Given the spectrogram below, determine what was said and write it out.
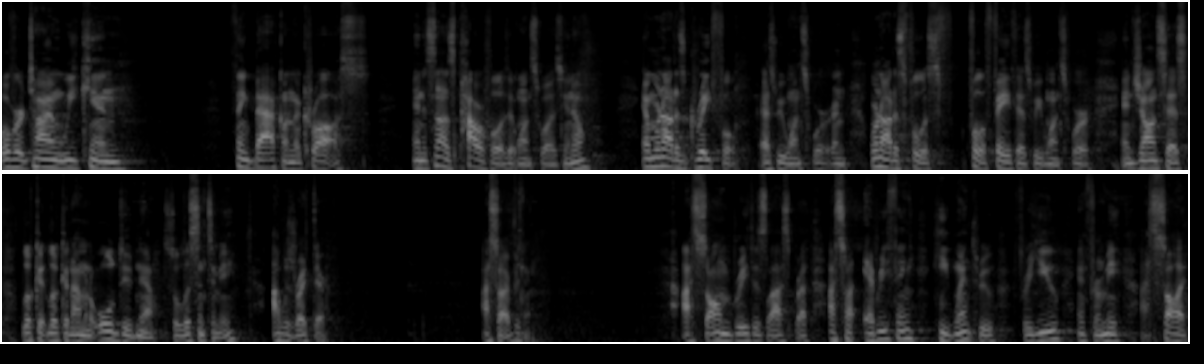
Over time, we can think back on the cross, and it's not as powerful as it once was, you know? And we're not as grateful as we once were, and we're not as full, as, full of faith as we once were. And John says, Look at, look at, I'm an old dude now, so listen to me. I was right there. I saw everything. I saw him breathe his last breath. I saw everything he went through for you and for me. I saw it.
